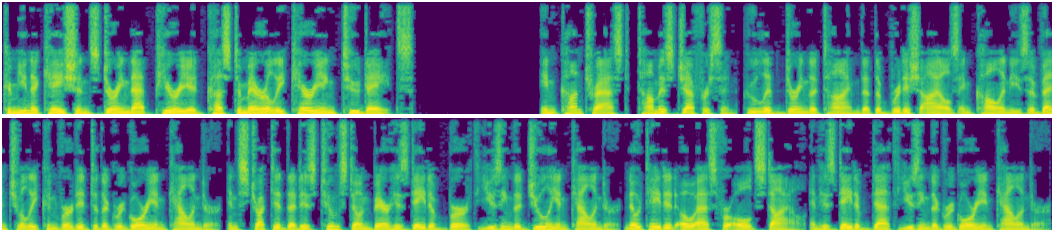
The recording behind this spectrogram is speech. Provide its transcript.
communications during that period customarily carrying two dates. In contrast, Thomas Jefferson, who lived during the time that the British Isles and colonies eventually converted to the Gregorian calendar, instructed that his tombstone bear his date of birth using the Julian calendar notated OS for Old Style and his date of death using the Gregorian calendar.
